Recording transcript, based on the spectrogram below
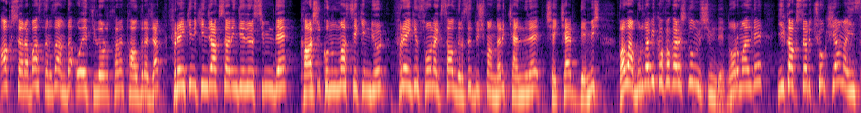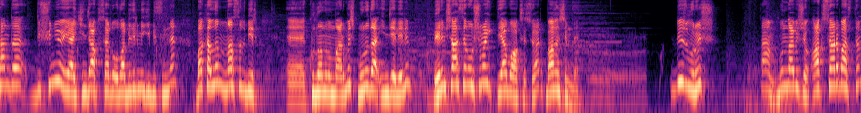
aksesuara bastığınız anda o etkileri ortadan kaldıracak. Frank'in ikinci aksesuarı inceliyoruz şimdi de karşı konulmaz çekim diyor. Frank'in sonraki saldırısı düşmanları kendine çeker demiş. Valla burada bir kafa karışıklığı olmuş şimdi. Normalde ilk aksesuarı çok iyi ama insan da düşünüyor ya ikinci aksesuarda olabilir mi gibisinden. Bakalım nasıl bir e, kullanımı varmış bunu da inceleyelim. Benim şahsen hoşuma gitti ya bu aksesuar. Bakın şimdi. Düz vuruş. Tamam bunda bir şey yok. Aksesuarı bastım.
